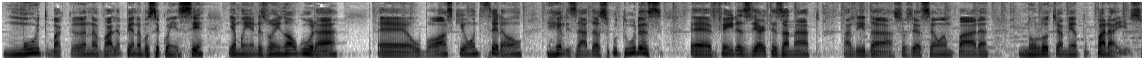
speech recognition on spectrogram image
muito bacana, vale a pena você conhecer. E amanhã eles vão inaugurar é, o bosque, onde serão realizadas futuras é, feiras de artesanato ali da Associação Ampara no loteamento Paraíso,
